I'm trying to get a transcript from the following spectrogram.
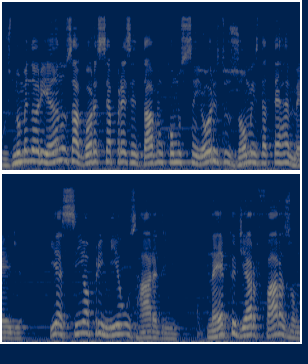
Os Númenóreanos agora se apresentavam como senhores dos homens da Terra-média, e assim oprimiam os Haradrim, na época de Ar-Pharazôn,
